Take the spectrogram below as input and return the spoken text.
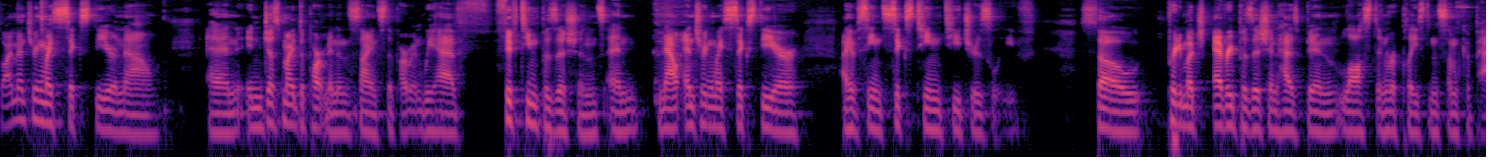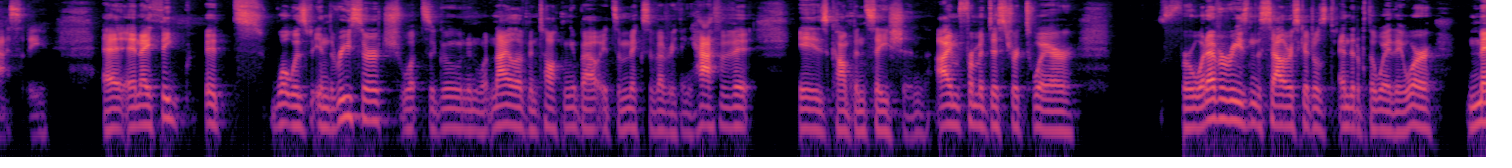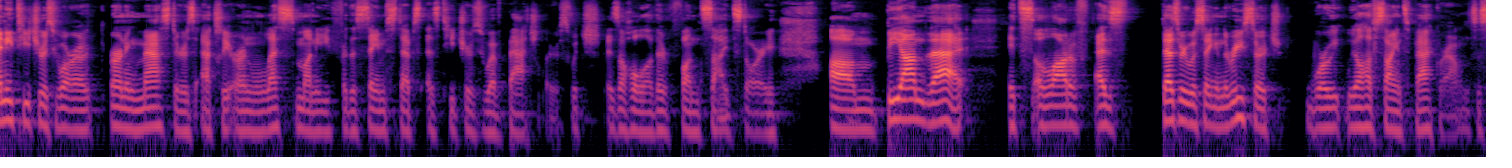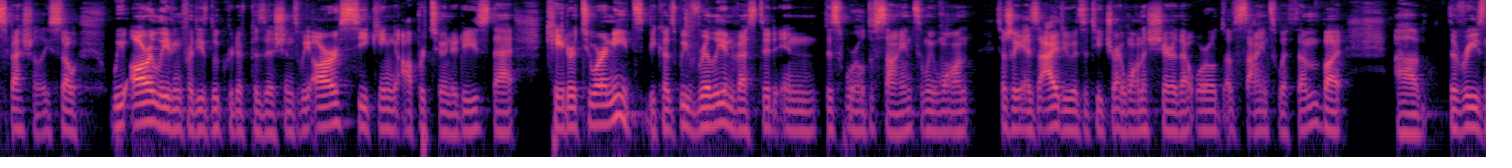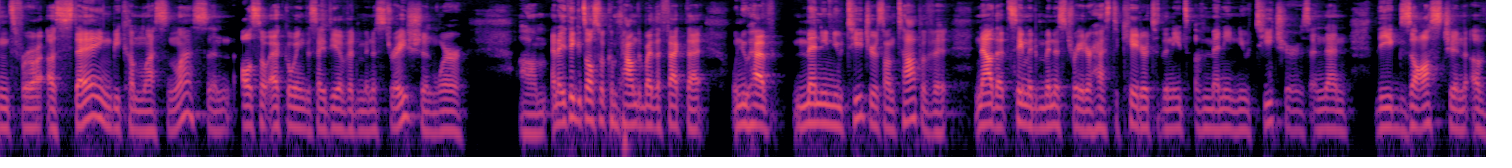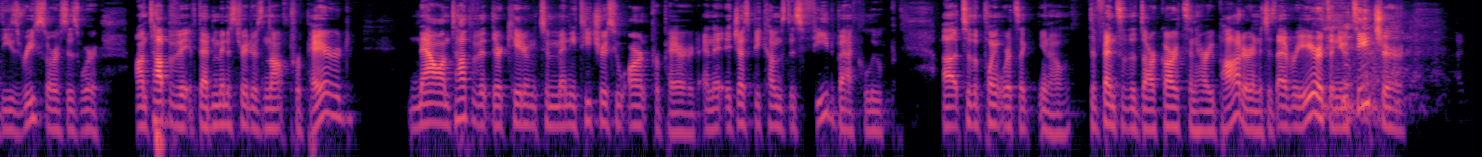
So I'm entering my sixth year now, and in just my department, in the science department, we have 15 positions, and now entering my sixth year, I have seen 16 teachers leave. So pretty much every position has been lost and replaced in some capacity. And, and I think it's what was in the research, what Sagun and what Nyla have been talking about. It's a mix of everything. Half of it is compensation. I'm from a district where, for whatever reason, the salary schedules ended up the way they were. Many teachers who are earning masters actually earn less money for the same steps as teachers who have bachelors, which is a whole other fun side story. Um, beyond that, it's a lot of, as Desiree was saying in the research, where we, we all have science backgrounds, especially. So we are leaving for these lucrative positions. We are seeking opportunities that cater to our needs because we've really invested in this world of science and we want, especially as I do as a teacher, I want to share that world of science with them. But uh, the reasons for us staying become less and less. And also echoing this idea of administration where um, and I think it's also compounded by the fact that when you have many new teachers on top of it, now that same administrator has to cater to the needs of many new teachers. And then the exhaustion of these resources where on top of it, if the administrator is not prepared, now on top of it, they're catering to many teachers who aren't prepared. And it, it just becomes this feedback loop uh, to the point where it's like, you know, defense of the dark arts and Harry Potter. And it's just every year it's a new teacher.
